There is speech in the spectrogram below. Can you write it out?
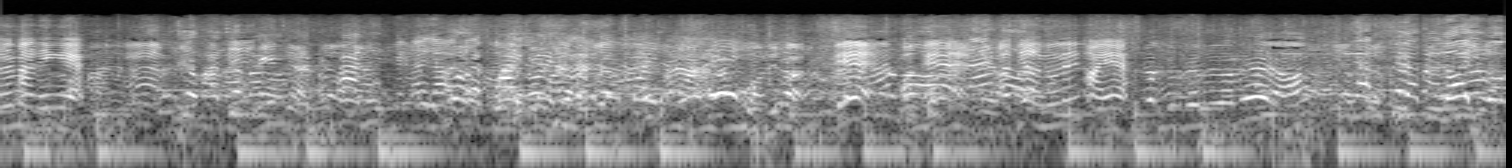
เอาเชือกนั้นมาทิ้งไงเชื่อมาเชื่อวินเนี่ยผ้านี่ให้เราเชือกคนเชือกเชือกไปทางหลังหัวนี่แบบเอ๊ะโอเคเอาเชือกนู้นนิดหน่อยอะเชื่อที่ร้อยอยู่เอา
